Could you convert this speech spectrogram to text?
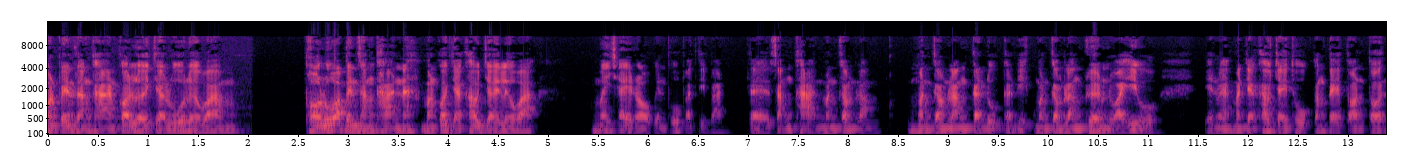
มันเป็นสังขารก็เลยจะรู้เลยว่า พอรู้ว่าเป็นสังขารนะมันก็จะเข้าใจเลยว่า ไม่ใช่เราเป็นผู้ปฏิบัติ แต่สังขารมันกำลังมันกำลังกระดุกกระดิก มันกำลังเคลื่อนไหวอยู่ เห็นไหมมันจะเข้าใจถูกตั้งแต่ตอนต้น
